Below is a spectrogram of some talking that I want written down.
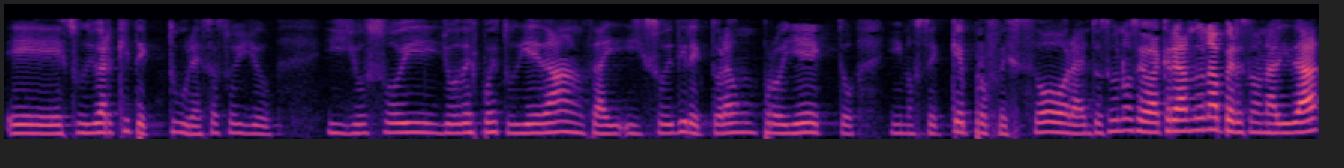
eh, estudió arquitectura, esa soy yo. Y yo soy, yo después estudié danza y, soy directora de un proyecto y no sé qué profesora. Entonces uno se va creando una personalidad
